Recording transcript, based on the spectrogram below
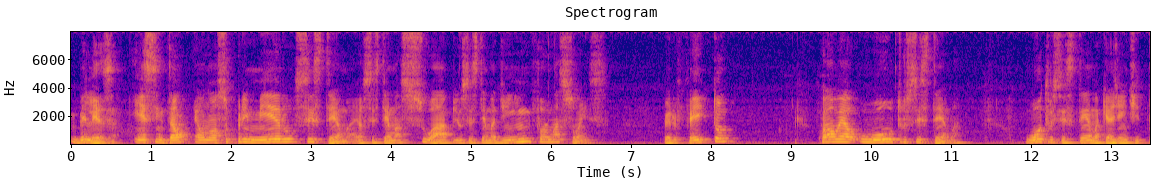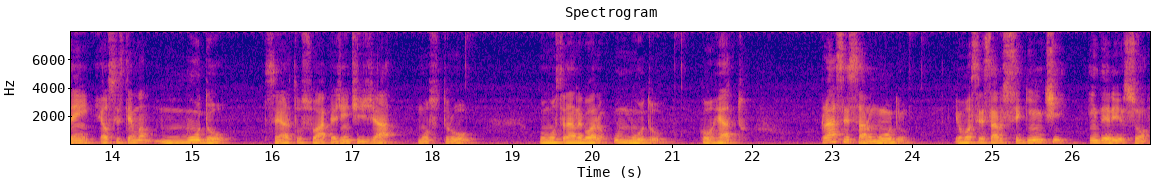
Beleza. Esse então é o nosso primeiro sistema, é o sistema SWAP, o sistema de informações. Perfeito. Qual é o outro sistema? O outro sistema que a gente tem é o sistema Moodle, certo? O Swap a gente já mostrou. Vou mostrar agora o Moodle, correto? Para acessar o Moodle, eu vou acessar o seguinte endereço, ó,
